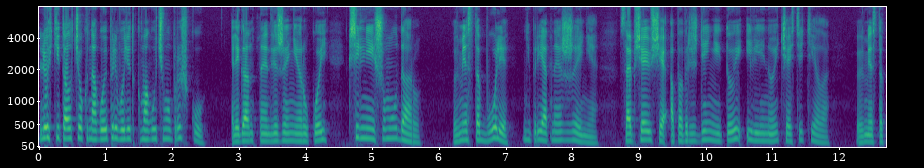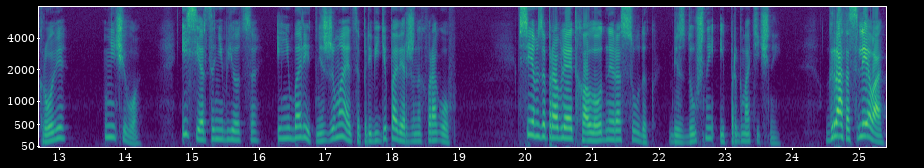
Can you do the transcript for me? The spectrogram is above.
Легкий толчок ногой приводит к могучему прыжку. Элегантное движение рукой к сильнейшему удару. Вместо боли неприятное жжение, сообщающее о повреждении той или иной части тела. Вместо крови – ничего. И сердце не бьется, и не болит, не сжимается при виде поверженных врагов. Всем заправляет холодный рассудок, бездушный и прагматичный. «Грата слева!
